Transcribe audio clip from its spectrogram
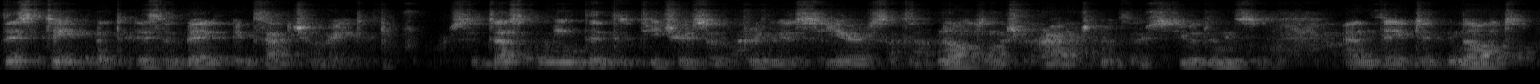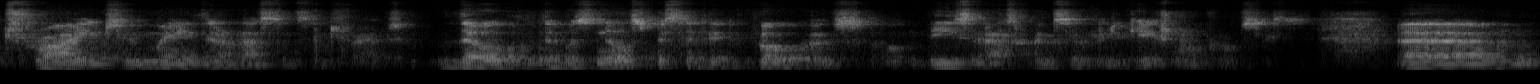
this statement is a bit exaggerated. It doesn't mean that the teachers of previous years did not interact with their students and they did not try to make their lessons interactive, though there was no specific focus on these aspects of educational process. Um,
